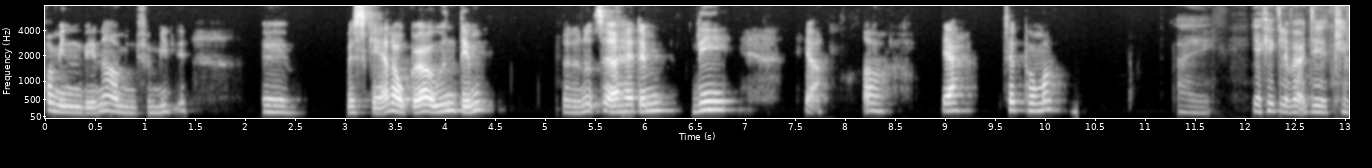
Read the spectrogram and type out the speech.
fra mine venner og min familie. Øh, hvad skal jeg dog gøre uden dem? Jeg er nødt til at have dem lige her, og ja, tæt på mig. Ej, jeg kan ikke lade være, det kan,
